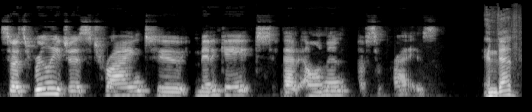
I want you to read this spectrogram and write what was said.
So it's really just trying to mitigate that element of surprise. And that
